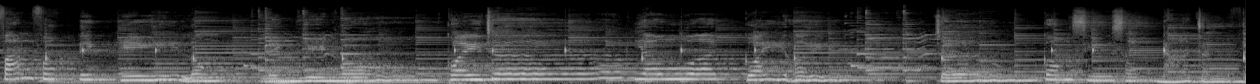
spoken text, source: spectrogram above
反复的戏弄，宁愿我携着忧郁归去，像刚消失那阵风。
